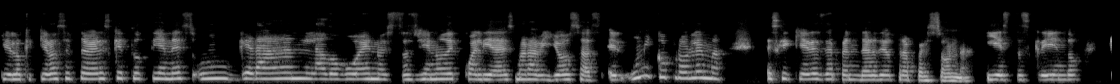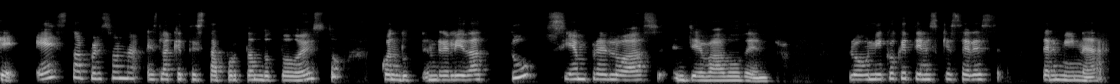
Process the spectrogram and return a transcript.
que lo que quiero hacerte ver es que tú tienes un gran lado bueno, estás lleno de cualidades maravillosas. El único problema es que quieres depender de otra persona y estás creyendo que esta persona es la que te está aportando todo esto, cuando en realidad tú siempre lo has llevado dentro. Lo único que tienes que hacer es terminar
